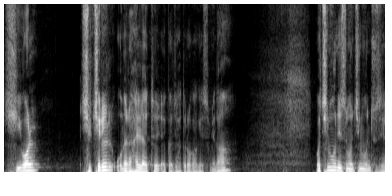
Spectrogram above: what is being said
10월 17일 오늘의 하이라이트 여기까지 하도록 하겠습니다. 뭐 질문 있으면 질문 주세요.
